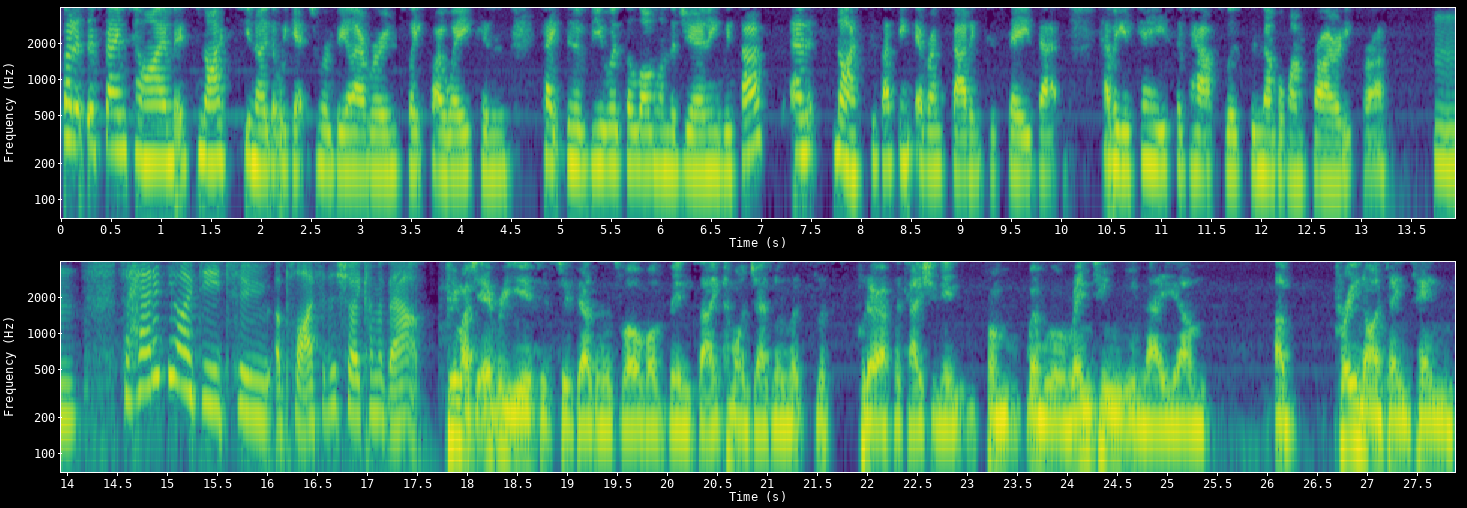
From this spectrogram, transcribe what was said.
But at the same time, it's nice, you know, that we get to reveal our rooms week by week and take the viewers along on the journey with us. And it's nice because I think everyone's starting to see that having a cohesive house was the number one priority for us. Mm. So, how did the idea to apply for the show come about? Pretty much every year since 2012 I've been saying come on Jasmine let's let's put our application in. From when we were renting in a um a pre 1910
